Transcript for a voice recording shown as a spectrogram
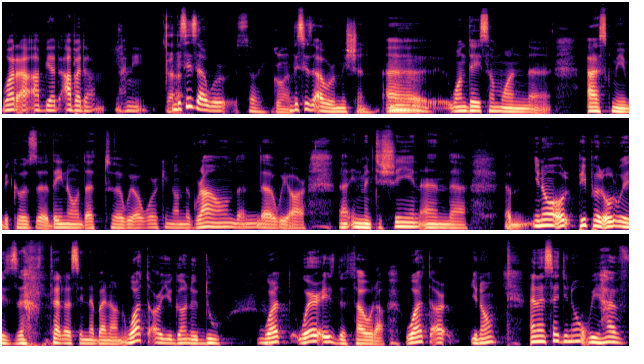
ورقه ابيض ابدا يعني Yeah. This is our sorry. Go ahead. This is our mission. Uh, mm. Uh, one day, someone uh, asked me because uh, they know that uh, we are working on the ground and uh, we are in Minteshreen, and um, you know, all, people always tell us in Lebanon, "What are you gonna do? Mm. What? Where is the thawra? What are?" You know?" And I said, you know, we have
